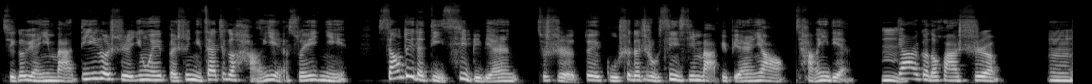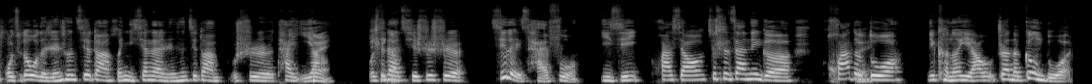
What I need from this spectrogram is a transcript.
几个原因吧。第一个是因为本身你在这个行业，所以你相对的底气比别人，就是对股市的这种信心吧，比别人要强一点。嗯，第二个的话是，嗯，我觉得我的人生阶段和你现在人生阶段不是太一样对。我现在其实是积累财富以及花销，就是在那个花的多，你可能也要赚的更多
